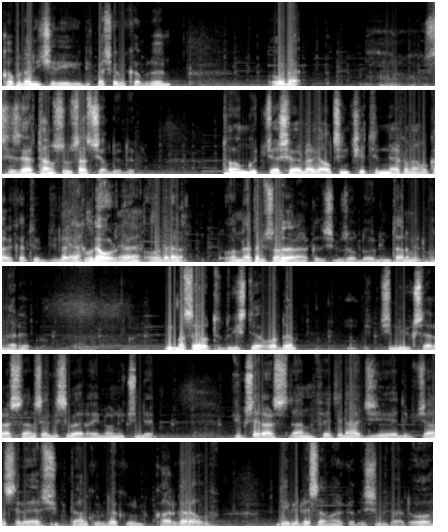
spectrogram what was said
kapıdan içeriye girdik. Başka bir kapıdan. Orada Sizler Tansu Saz çalıyordu. Tonguç Yaşarlar, Yalçın Çetinler falan o karikatürcüler. Evet, da orada. evet, orada. Onlar tabii sonradan arkadaşımız oldu. O gün tanımıyordum onları. Bir masaya oturduk işte orada şimdi Yüksel Arslan sergisi var ayın 13'ünde. Yüksel Arslan, Fethi Naci, Edip Cansever, Şükran Kurdakul, Kargaravuf diye bir ressam arkadaşımız vardı. O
